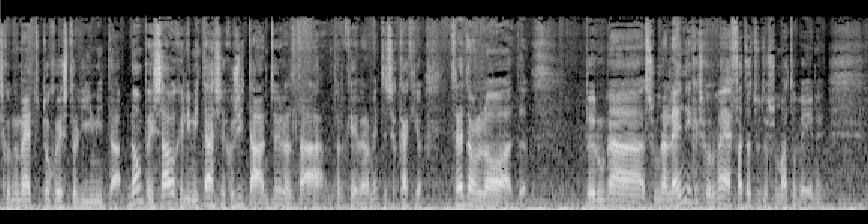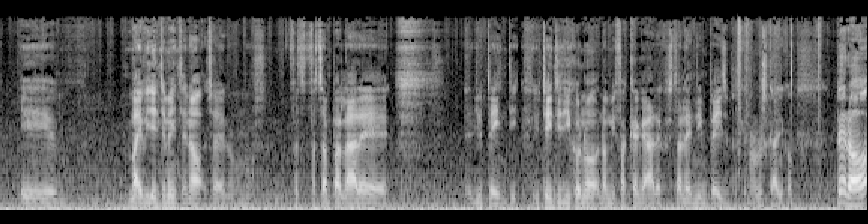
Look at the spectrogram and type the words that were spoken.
secondo me tutto questo limita. Non pensavo che limitasse così tanto in realtà, perché veramente c'è cacchio, 3 download per una, su una landing che secondo me è fatta tutto sommato bene. E, ma evidentemente no, cioè, non, non, facciamo parlare gli utenti. Gli utenti dicono no, mi fa cagare questa landing page perché non lo scarico. Però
